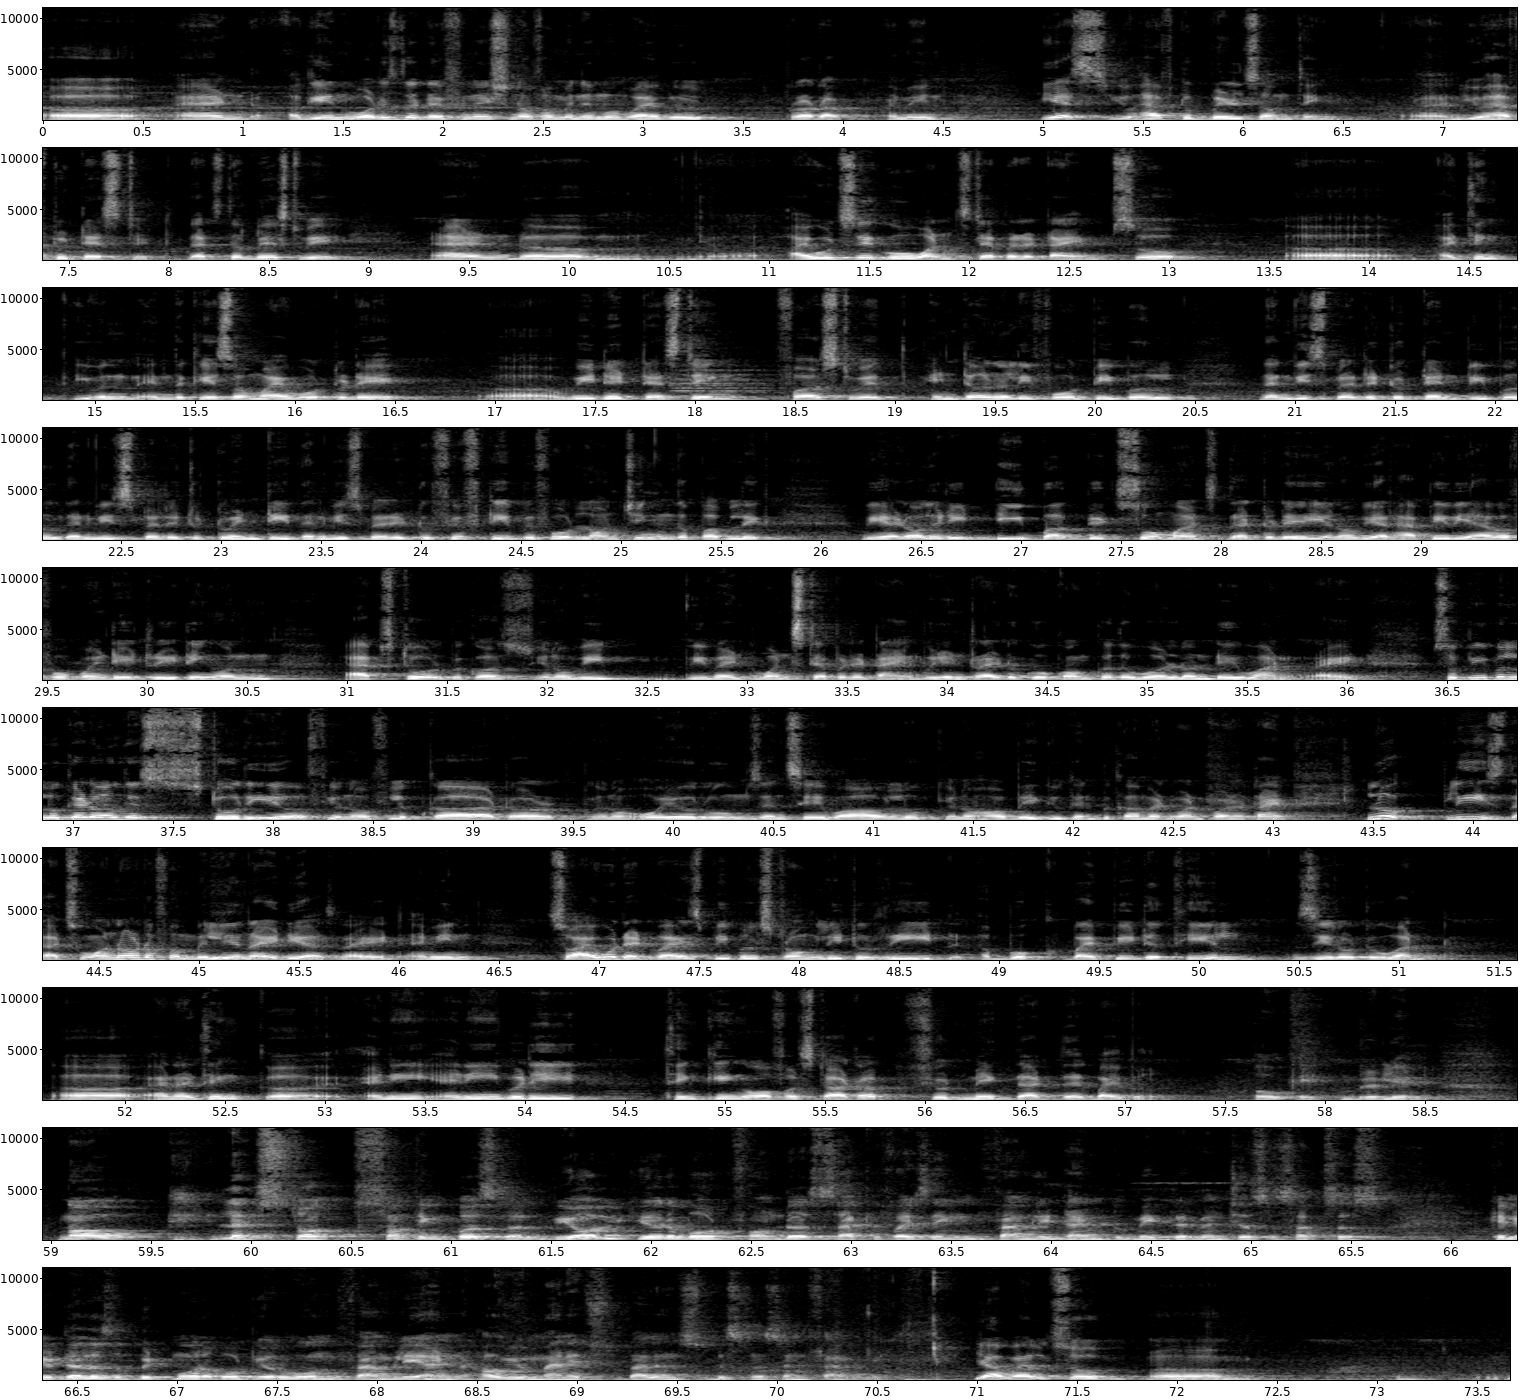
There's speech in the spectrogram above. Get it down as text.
Uh, and again, what is the definition of a minimum viable product? I mean, yes, you have to build something, and you have to test it. That's the best way. And um, I would say go one step at a time. So uh, I think even in the case of my vote today, uh, we did testing first with internally four people, then we spread it to 10 people, then we spread it to 20, then we spread it to 50 before launching in the public. We had already debugged it so much that today, you know, we are happy we have a 4.8 rating on App Store because, you know, we we went one step at a time. We didn't try to go conquer the world on day one, right? So people look at all this story of you know Flipkart or you know Oyo rooms and say, wow, look, you know how big you can become at one point in time. Look, please, that's one out of a million ideas, right? I mean, so I would advise people strongly to read a book by Peter Thiel, Zero to One, uh, and I think uh, any anybody thinking of a startup should make that their bible. Okay, brilliant. Now, let's talk something personal. We all hear about founders sacrificing family time to make their ventures a success. Can you tell us a bit more about your own family and how you manage to balance business and family? Yeah, well, so um,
